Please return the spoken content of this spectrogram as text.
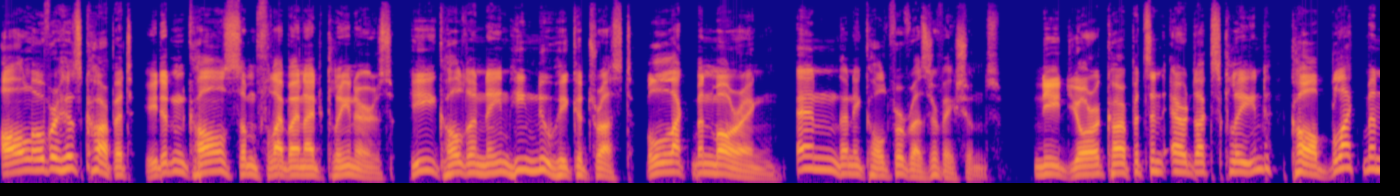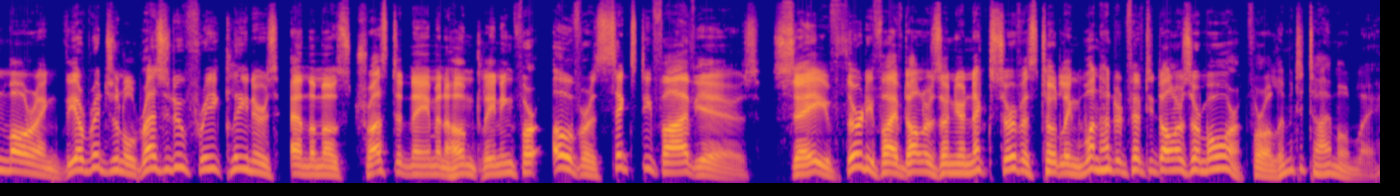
all over his carpet, he didn't call some fly-by-night cleaners. He called a name he knew he could trust, Blackmon Mooring. And then he called for reservations. Need your carpets and air ducts cleaned? Call Blackmon Mooring, the original residue-free cleaners and the most trusted name in home cleaning for over 65 years. Save $35 on your next service totaling $150 or more for a limited time only.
